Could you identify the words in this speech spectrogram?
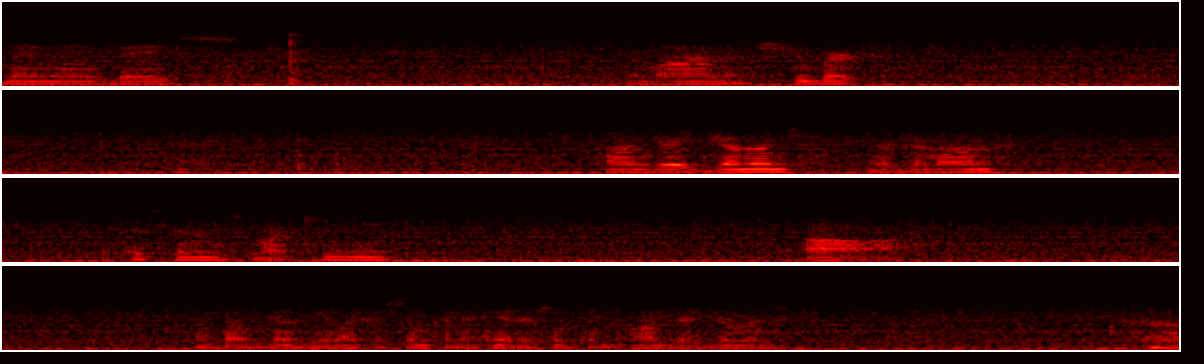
Nene base. Iman Shumpert. Andre Drummond, or Drummond. Pistons, Marquee. Oh. I thought it was going to be like a, some kind of hit or something. Andre Drummond. Uh,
